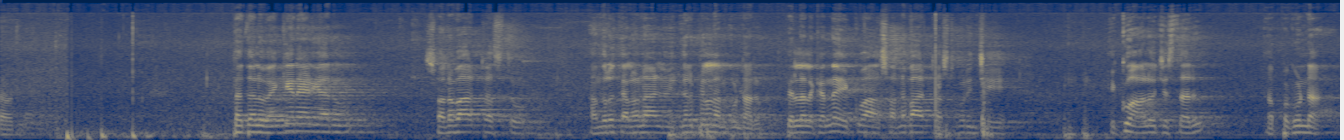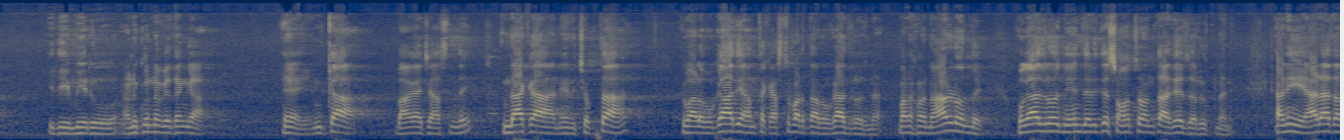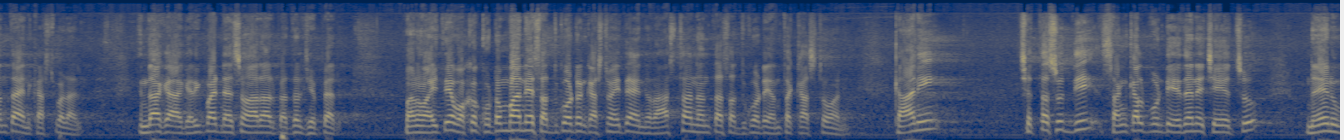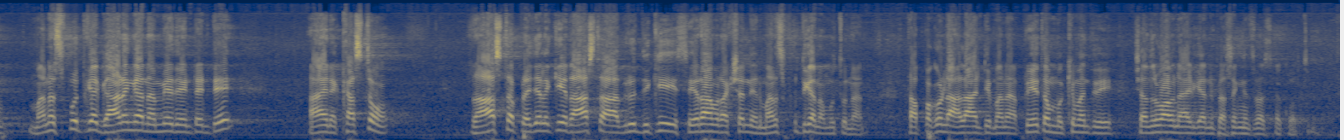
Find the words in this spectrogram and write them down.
రావట్లేదు. పెద్దలు వెంకయ్యనాయుడు గారు స్వర్ణభారత్ ట్రస్ట్ అందరూ తెలంగాణ ఇద్దరు పిల్లలు అనుకుంటారు. పిల్లల కన్నా ఎక్కువ స్వర్ణభారత్ ట్రస్ట్ గురించి ఎక్కువ ఆలోచిస్తారు. తప్పకుండా ఇది మీరు అనుకున్న విధంగా ఇంకా బాగా చేస్తుంది. ఇందాక నేను చెప్తా ఇవాళ ఉగాది అంత కష్టపడతారు ఉగాది రోజున. మనకు నారుడు ఉంది. ఉగాది రోజున ఏం జరిగితే సంవత్సరం అంతా అదే జరుగుతుందని. కానీ ఏడాది అంతా ఆయన కష్టపడాలి. ఇందాక గరికపాటి నరసింహారావు పెద్దలు చెప్పారు మనం అయితే ఒక కుటుంబాన్నే సర్దుకోవటం కష్టమైతే ఆయన రాష్ట్రాన్ని అంతా సర్దుకోవటం ఎంత కష్టం అని. కానీ చిత్తశుద్ధి సంకల్పం ఉంటే ఏదైనా చేయొచ్చు. నేను మనస్ఫూర్తిగా గాఢంగా నమ్మేది ఏంటంటే ఆయన కష్టం రాష్ట్ర ప్రజలకి రాష్ట్ర అభివృద్ధికి శ్రీరామ రక్షణ నేను మనస్ఫూర్తిగా నమ్ముతున్నాను. తప్పకుండా అలాంటి మన ప్రియతం ముఖ్యమంత్రి చంద్రబాబు నాయుడు గారిని ప్రసంగించవలసిన కోరుతున్నాను.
